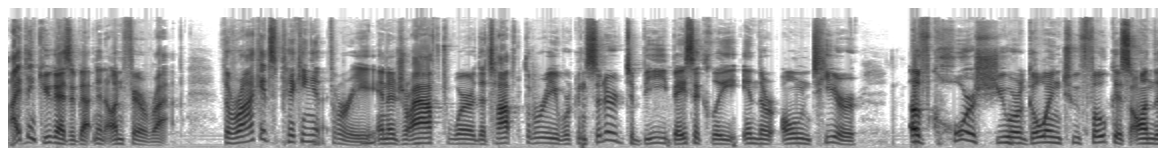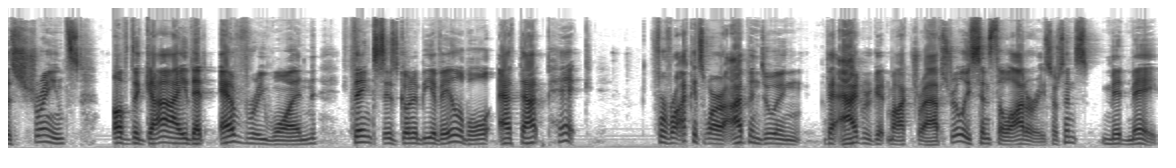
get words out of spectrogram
I think you guys have gotten an unfair rap the Rockets picking at three in a draft where the top three were considered to be basically in their own tier, of course you are going to focus on the strengths of the guy that everyone thinks is going to be available at that pick. For Rockets Wire, I've been doing the aggregate mock drafts really since the lottery, so since mid May.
